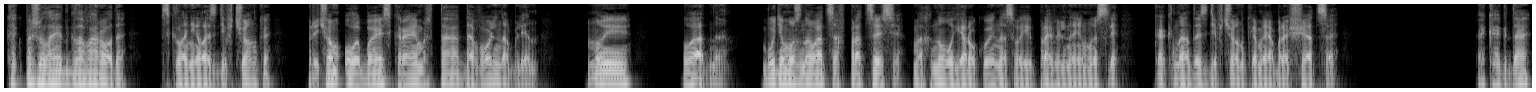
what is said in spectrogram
«Как пожелает глава рода», — склонилась девчонка, причем улыбаясь краем рта, довольно, блин. «Ну и... ладно, будем узнаваться в процессе», — махнул я рукой на свои правильные мысли, как надо с девчонками обращаться. «А когда?»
